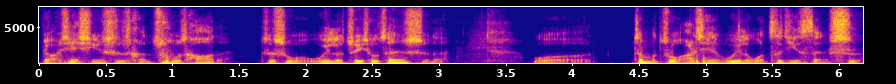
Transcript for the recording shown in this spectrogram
表现形式是很粗糙的。这是我为了追求真实呢，我这么做，而且为了我自己审视。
